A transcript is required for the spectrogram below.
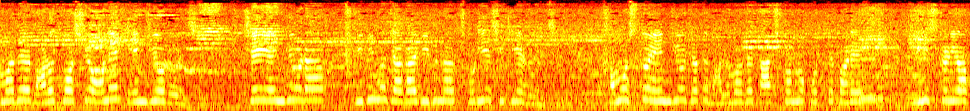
আমাদের ভারতবর্ষে অনেক এনজিও রয়েছে। সেই এনজিওরা বিভিন্ন জায়গায় বিভিন্ন ছড়িয়ে ছিটিয়ে রয়েছে। সমস্ত এনজিও যাতে ভালোভাবে কাজকর্ম করতে পারে মিনিস্ট্রি অফ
